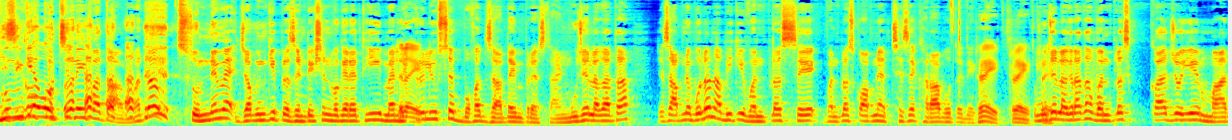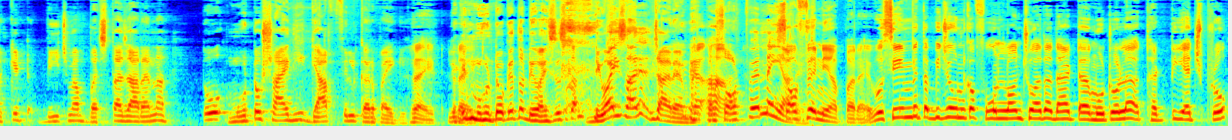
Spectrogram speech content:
किसी को कुछ नहीं पता। मतलब सुनने में जब उनकी प्रेजेंटेशन वगैरह थी मैं लिटरली right. उससे बहुत ज़्यादा इंप्रेस था। एंड मुझे लगा था जैसे आपने बोला ना अभी कि वन प्लस से वन प्लस को आपने अच्छे से खराब होते देखा। राइट राइट तो मुझे लग रहा था वन प्लस का जो ये मार्केट बीच में बचता जा रहा है ना तो मोटो शायद ही गैप फिल कर पाएगी। राइट Right, लेकिन right. मोटो के तो डिवाइसेस का डिवाइस आ जा रहे हैं पर सॉफ्टवेयर नहीं सॉफ्टवेयर नहीं आ पा रहा है। वो सेम में तभी जो उनका फ़ोन लॉन्च हुआ था that Motorola thirty H pro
